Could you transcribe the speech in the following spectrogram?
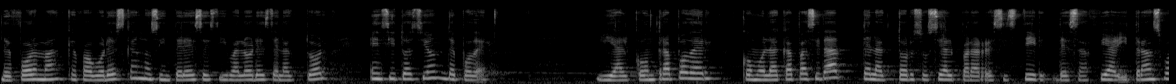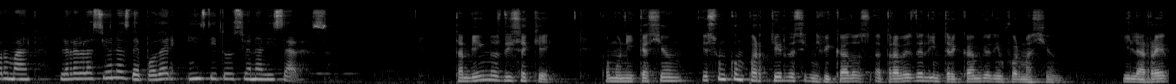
de forma que favorezcan los intereses y valores del actor en situación de poder. Y al contrapoder como la capacidad del actor social para resistir, desafiar y transformar las relaciones de poder institucionalizadas. También nos dice que comunicación es un compartir de significados a través del intercambio de información, y la red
